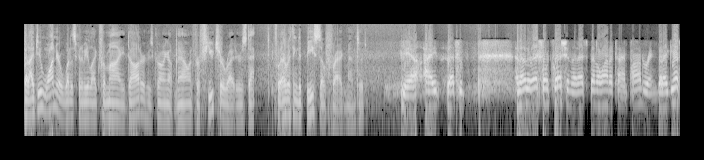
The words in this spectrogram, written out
But I do wonder what it's going to be like for my daughter who's growing up now, and for future writers to for everything to be so fragmented. Yeah, I that's a, another excellent question that I spend a lot of time pondering. But I guess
